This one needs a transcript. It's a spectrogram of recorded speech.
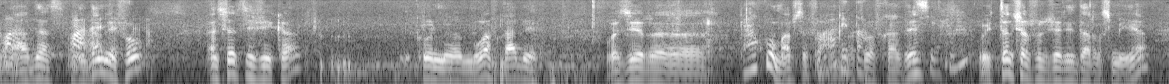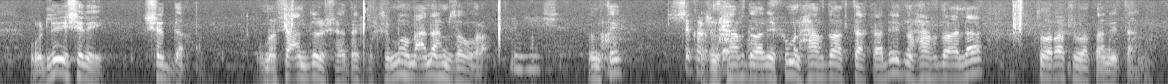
العادات. إذا. il faut un certificat يكون موافق عليه. وزير آه، الحكومة بصفة عامة توافق عليه. ويتنشر في الجريدة الرسمية. واللي يشري شدة. وما في عندوش هذاك يسموه معناه مزورة. فهمتي؟ شكرا. باش نحافظوا عليكم ونحافظوا على التقاليد ونحافظوا على التراث الوطني تاعنا.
